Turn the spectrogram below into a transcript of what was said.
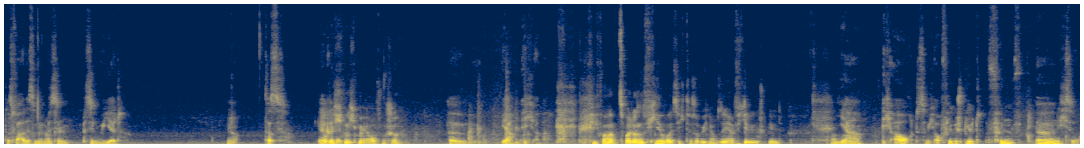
Das war alles immer ein Okay. bisschen, bisschen weird. Ja, das Habe ich erinnert nicht mehr auf dem Schirm. ähm, Ja, ich aber. FIFA 2004 weiß ich, das habe ich noch sehr viel gespielt. Also Ja, ich auch. Das habe ich auch viel gespielt. Fünf, äh, nicht so.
